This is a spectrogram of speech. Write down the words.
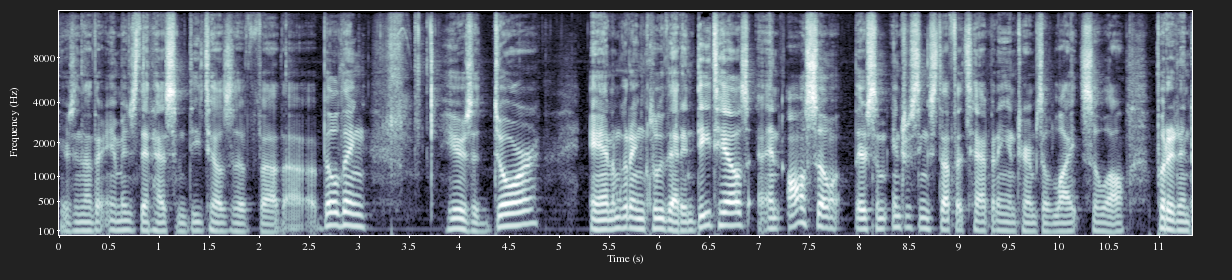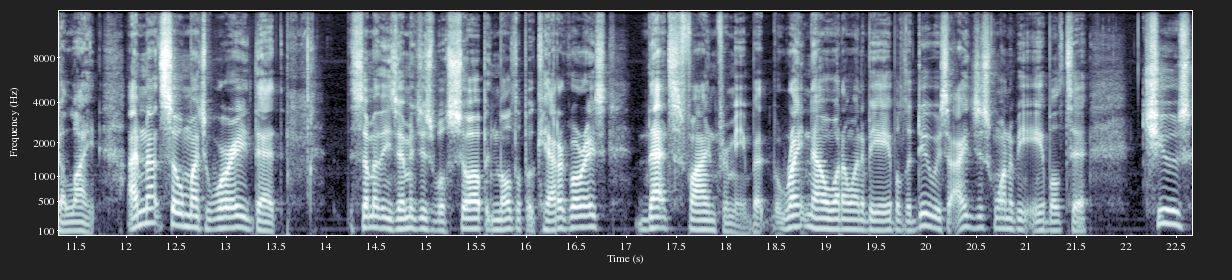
Here's another image that has some details of uh, the building. Here's a door and I'm going to include that in details. And also, there's some interesting stuff that's happening in terms of light, so I'll put it into light. I'm not so much worried that some of these images will show up in multiple categories. That's fine for me. But right now, what I want to be able to do is I just want to be able to choose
